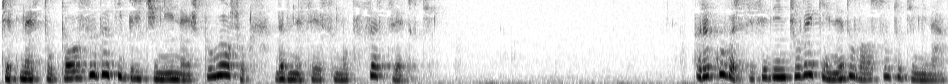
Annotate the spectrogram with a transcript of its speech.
че вместо полза да ти причини нещо лошо, да внесе смут в сърцето ти. Ръкуваш се с един човек и недоволството ти минава.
